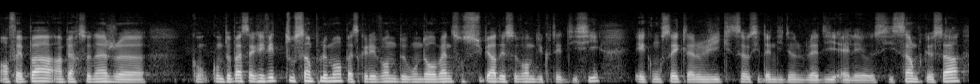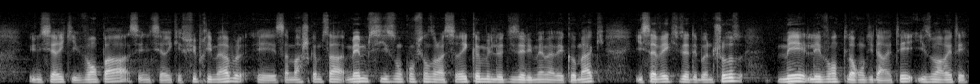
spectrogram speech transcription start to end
en fait pas un personnage qu'on ne peut pas sacrifier tout simplement parce que les ventes de Wonder Woman sont super décevantes du côté de DC et qu'on sait que la logique, ça aussi Dan Didio nous l'a dit, elle est aussi simple que ça. Une série qui vend pas, c'est une série qui est supprimable et ça marche comme ça. Même s'ils ont confiance dans la série, comme il le disait lui-même avec Omac, ils savaient qu'ils faisaient des bonnes choses, mais les ventes leur ont dit d'arrêter, ils ont arrêté.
